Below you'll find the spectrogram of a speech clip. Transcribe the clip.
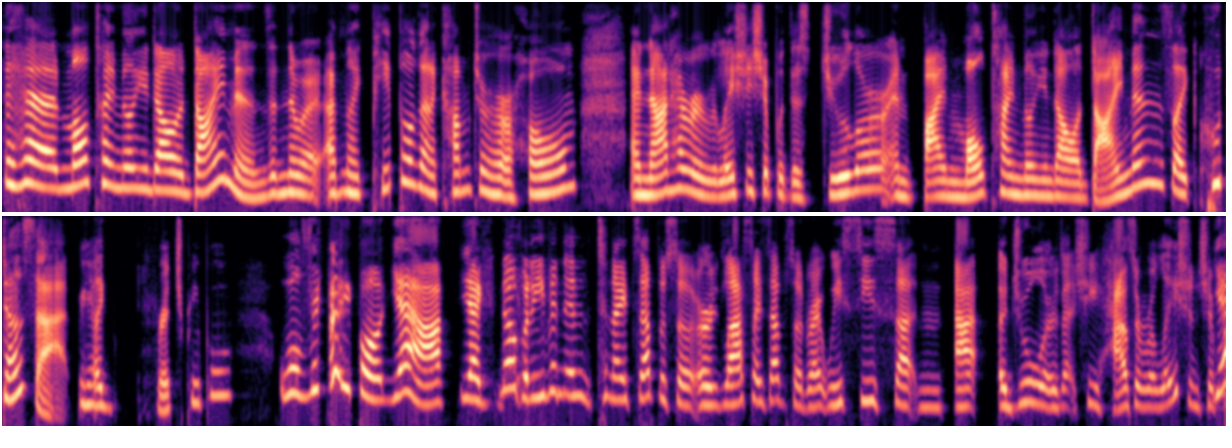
they had multi-million dollar diamonds, and they were. I'm like, people are going to come to her home and not have a relationship with this jeweler and buy multi-million dollar diamonds. Like, who does that? Yeah. Like, Rich people? Well, rich people, yeah, yeah. No, but even in tonight's episode or last night's episode, right? We see Sutton at a jeweler that she has a relationship with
